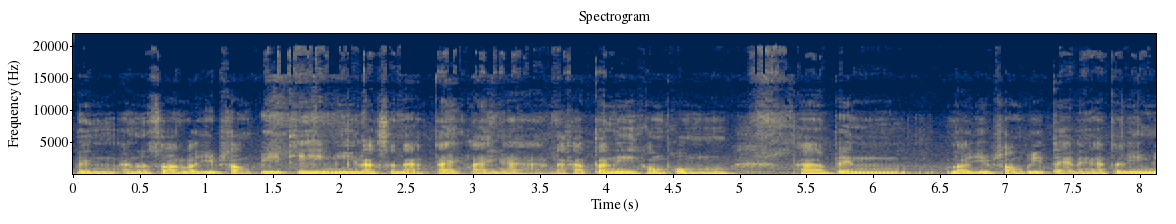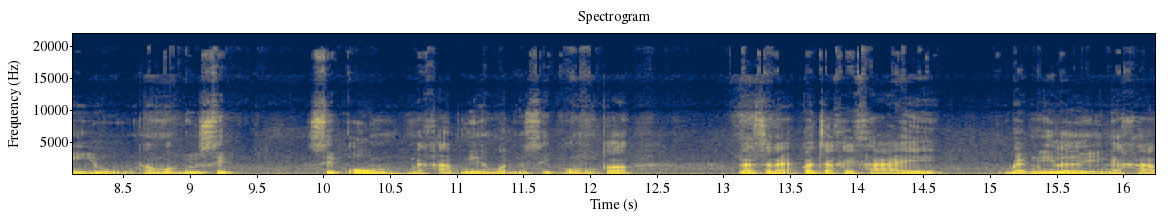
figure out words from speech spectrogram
เป็นอนุสรณ์122 ปีที่มีลักษณะแตกลายงานะครับ ตอนนี้ของผมถ้าเป็น 122 ปีแตกลายงาตอนนี้มีอยู่ทั้งหมดอยู่ 10 10 องค์นะครับ มีทั้งหมดอยู่ 10 องค์ ก็ลักษณะก็จะคล้ายๆแบบนี้เลยนะครับ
